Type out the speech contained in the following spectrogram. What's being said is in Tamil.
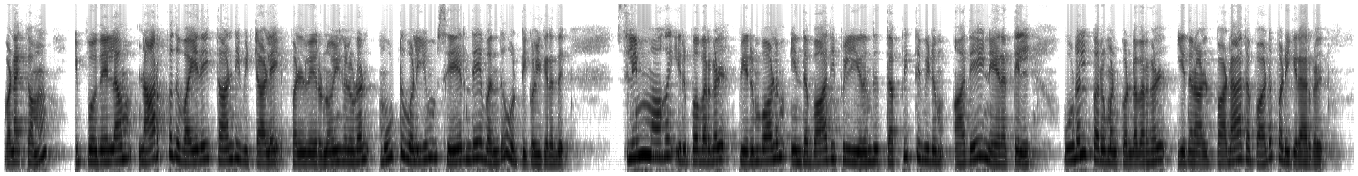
வணக்கம். இப்போதெல்லாம் நாற்பது வயதை தாண்டி விட்டாலே பல்வேறு நோய்களுடன் மூட்டு வலியும் சேர்ந்தே வந்து ஒட்டிக்கொள்கிறது. ஸ்லிம்மாக இருப்பவர்கள் பெரும்பாலும் இந்த பாதிப்பில் இருந்து தப்பித்துவிடும் அதே நேரத்தில் உடல் பருமன் கொண்டவர்கள் இதனால் படாத பாடு படுகிறார்கள்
